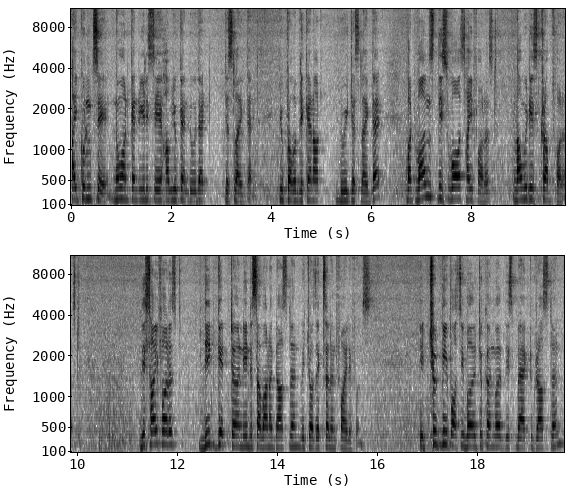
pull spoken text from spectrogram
I couldn't say, no one can really say how you can do that just like that. You probably cannot do it just like that. But once this was high forest, now it is scrub forest. This high forest did get turned into savanna grassland, which was excellent for elephants. It should be possible to convert this back to grassland,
